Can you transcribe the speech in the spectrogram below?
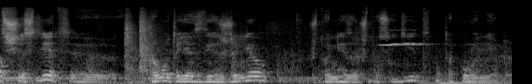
26 лет э, кого-то я здесь жалел, что не за что сидит. Такого не было.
